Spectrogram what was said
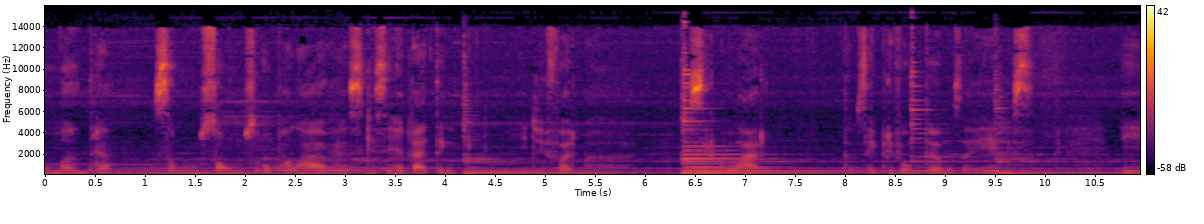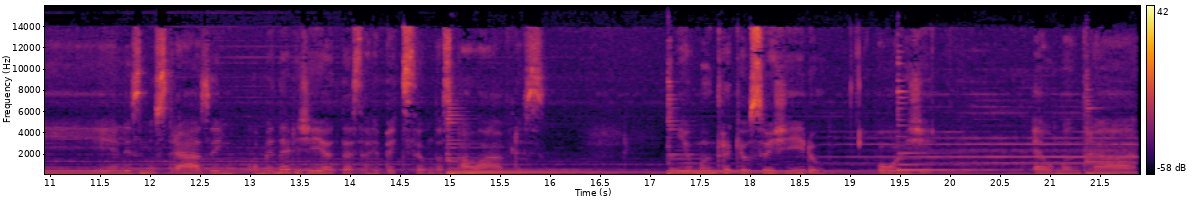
Um mantra são sons ou palavras que se repetem de forma circular, então sempre voltamos a eles e eles nos trazem uma energia dessa repetição das palavras. Mantra que eu sugiro hoje é o mantra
